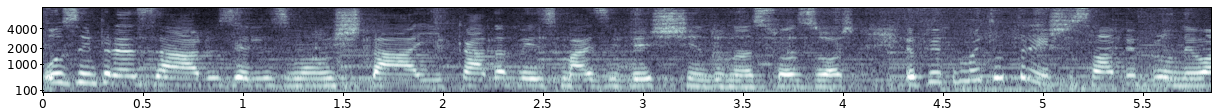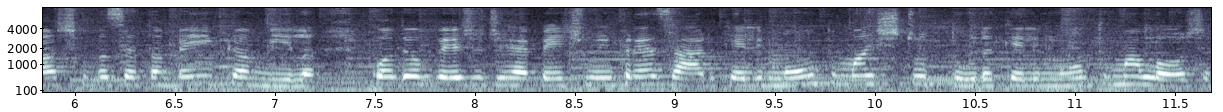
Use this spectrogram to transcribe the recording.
os empresários eles vão estar aí cada vez mais investindo nas suas lojas. Eu fico muito triste, sabe, Bruno? Eu acho que você também, Camila, quando eu vejo de repente um empresário que ele monta uma estrutura, que ele monta uma loja,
